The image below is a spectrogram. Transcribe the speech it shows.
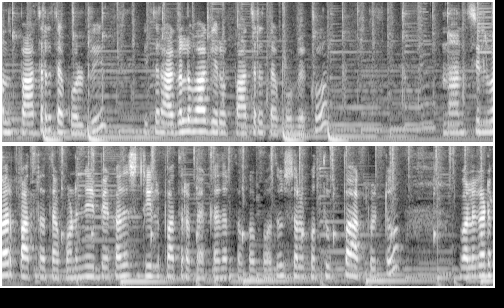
ಒಂದು ಪಾತ್ರೆ ತಗೊಳ್ರಿ. ಈ ಥರ ಅಗಲವಾಗಿರೋ ಪಾತ್ರೆ ತಗೋಬೇಕು. ನಾನು ಸಿಲ್ವರ್ ಪಾತ್ರೆ ತಗೊಂಡು ನೀವು ಬೇಕಾದರೆ ಸ್ಟೀಲ್ ಪಾತ್ರೆ ಬೇಕಾದ್ರೆ ತಗೋಬೋದು. ಸ್ವಲ್ಪ ತುಪ್ಪ ಹಾಕ್ಬಿಟ್ಟು ಒಳಗಡೆ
